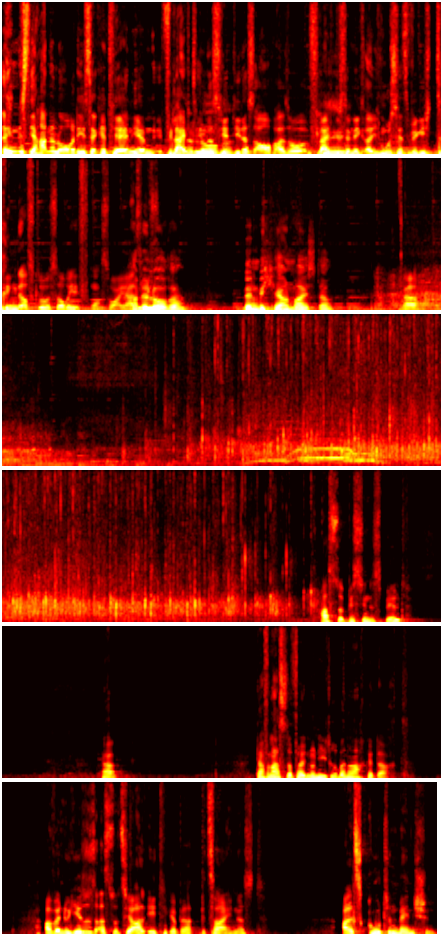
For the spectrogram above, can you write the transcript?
da hinten ist die Hannelore, die Sekretärin hier. Vielleicht Hannelore. interessiert die das auch. Also vielleicht Okay. ist ja nichts. Also ich muss jetzt wirklich dringend aufs Klo. Sorry, François. Ja, Hannelore, nenn mich Herr und Meister. Ja. Hast du ein bisschen das Bild? Ja? Davon hast du vielleicht noch nie drüber nachgedacht. Aber wenn du Jesus als Sozialethiker be- bezeichnest, als guten Menschen,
